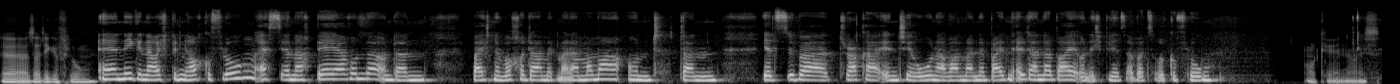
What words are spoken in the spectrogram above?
äh, seid ihr geflogen? Äh, nee, genau, ich bin auch geflogen. Erst ja nach Berja runter und dann war ich eine Woche da mit meiner Mama und dann jetzt über Trucker in Girona waren meine beiden Eltern dabei und ich bin jetzt aber zurückgeflogen. Okay, nice.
